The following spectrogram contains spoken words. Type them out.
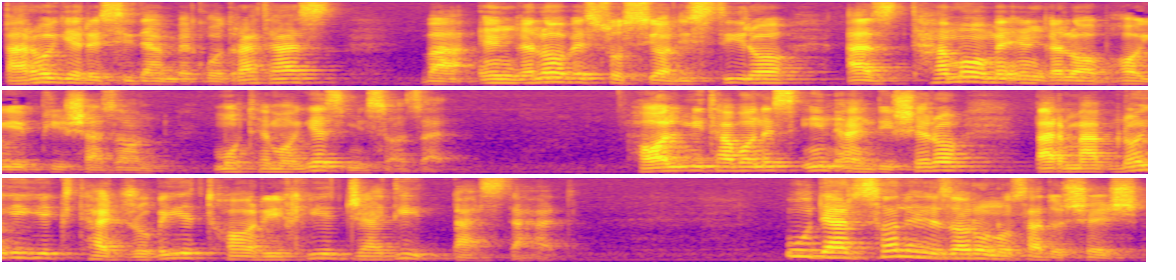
برای رسیدن به قدرت است و انقلاب سوسیالیستی را از تمام انقلابهای پیش از آن متمایز می سازد. حال می توانست این اندیشه را بر مبنای یک تجربه تاریخی جدید بست دهد. او در سال 1906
